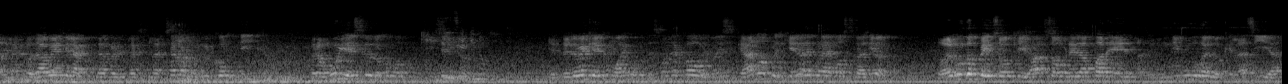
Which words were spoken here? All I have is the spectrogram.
Y la cosa fue que la, la, la, la charla fue muy cortica, pero muy, esto duró como 15 15 minutos. Y entonces yo me quedé como, ay, ¿cómo te estás acabó? Y me dice ah, no, pues quieren hacer una demostración. Todo el mundo pensó que iba sobre la pared a hacer un dibujo de lo que él hacía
